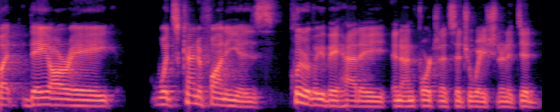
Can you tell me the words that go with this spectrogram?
but they are a what's kind of funny is clearly they had a an unfortunate situation and it did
